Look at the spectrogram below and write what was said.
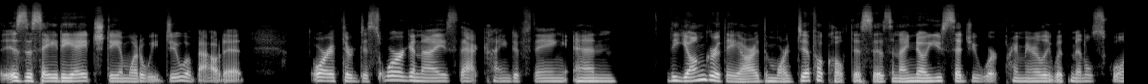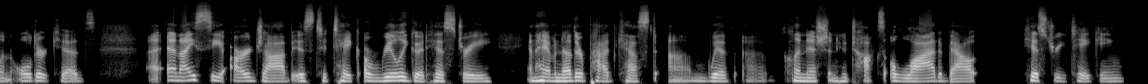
is this ADHD and what do we do about it? Or if they're disorganized, that kind of thing. And the younger they are, the more difficult this is. And I know you said you work primarily with middle school and older kids. And I see our job is to take a really good history. And I have another podcast um, with a clinician who talks a lot about history taking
